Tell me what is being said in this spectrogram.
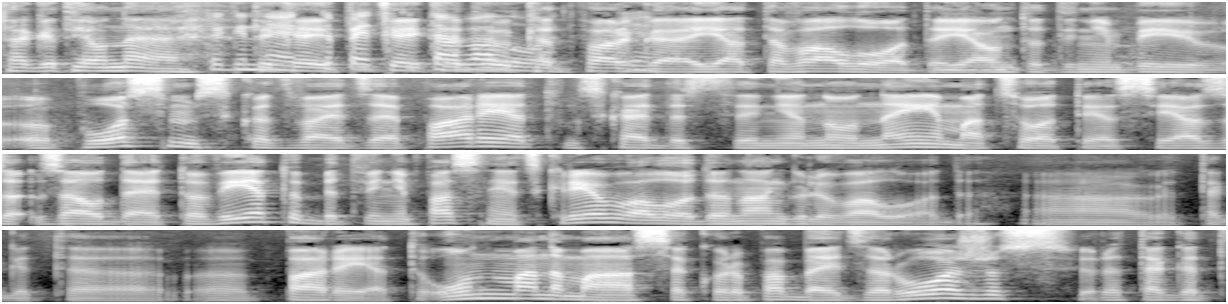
Tagad jau nē. Tagad nē tikai, tāpēc, tikai ka kad, valoda, kad pārgāja jā. Tā valoda, jā, un Mhm. tad viņiem bija posms, kad vajadzēja pāriet, un skaidrs, ka viņa nu, neiemācoties, jā, za- zaudēja to vietu, bet viņa pasniedz krievu valodu un angļu valodu. Tagad pāriet. Un mana māsa, kura pabeidza rožus, tagad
